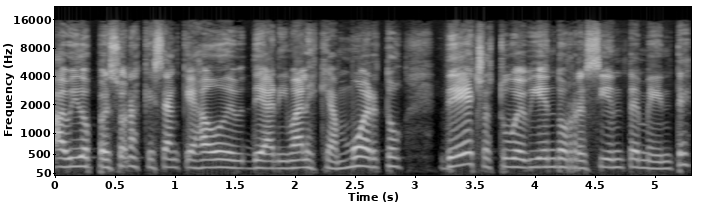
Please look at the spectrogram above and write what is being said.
ha habido personas que se han quejado de, animales que han muerto. De hecho, estuve viendo recientemente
